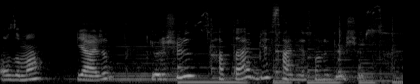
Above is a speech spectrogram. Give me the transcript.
O zaman yarın görüşürüz. Hatta bir saniye sonra görüşürüz.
